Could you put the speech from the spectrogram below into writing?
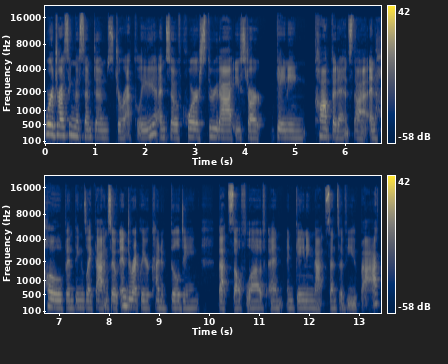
we're addressing the symptoms directly. And so, of course, through that, you start gaining confidence that and hope and things like that. And so, indirectly, you're kind of building that self love and, and gaining that sense of you back.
